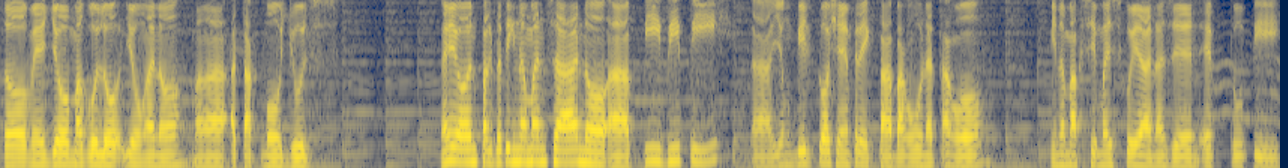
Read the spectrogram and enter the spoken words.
So, medyo magulo yung ano, mga attack modules. Ngayon, pagdating naman sa ano, ah, PVP, ah, yung build ko, syempre, papakunat ako. Minamaximize ko yan as in F2P.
